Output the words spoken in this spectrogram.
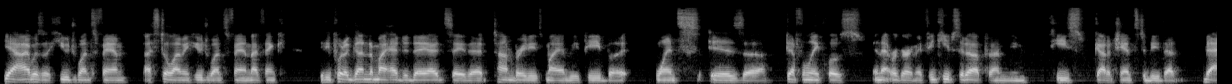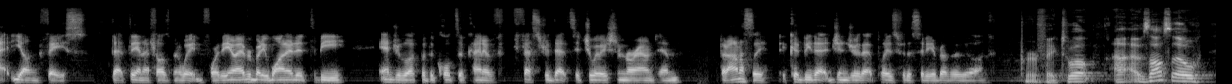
yeah, I was a huge Wentz fan. I still am a huge Wentz fan. I think if you put a gun to my head today, I'd say that Tom Brady's my MVP, but Wentz is uh, definitely close in that regard. And if he keeps it up, I mean, he's got a chance to be that that young face that the NFL's been waiting for. You know, everybody wanted it to be Andrew Luck, but the Colts have kind of festered that situation around him. But honestly, it could be that ginger that plays for the city of brotherly love. Perfect. Well, uh, I was also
